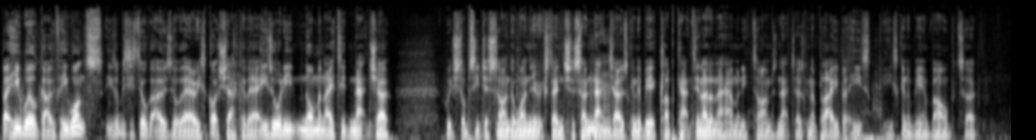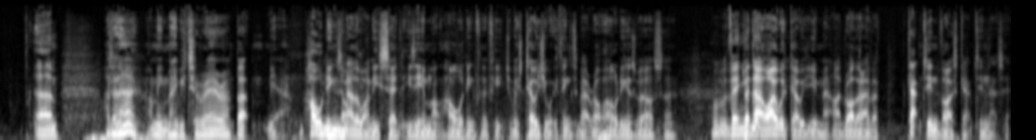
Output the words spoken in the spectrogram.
But he will go. If he wants, he's obviously still got Ozil there. He's got Xhaka there. He's already nominated Nacho, which obviously just signed a one-year extension. So Mhm. Nacho's going to be a club captain. I don't know how many times Nacho's going to play, but he's he's going to be involved. So, um, I don't know. I mean, maybe Torreira, but yeah, Holding's Not- another one. He said he's earmarked Holding for the future, which tells you what he thinks about Rob Holding as well. So, Well, then you but no, I would go with you, Matt. I'd rather have a captain, vice captain. That's it.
